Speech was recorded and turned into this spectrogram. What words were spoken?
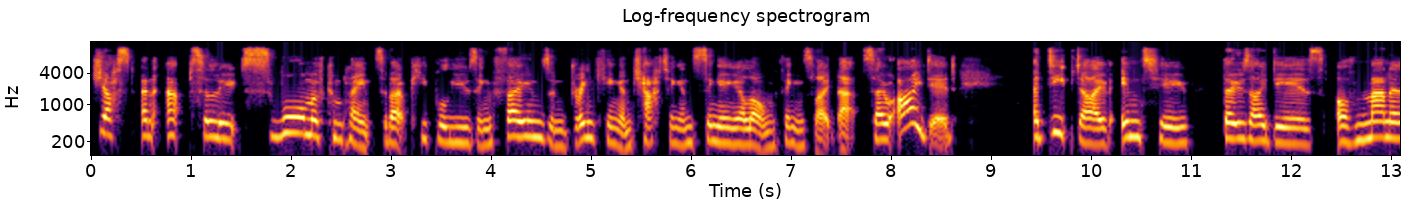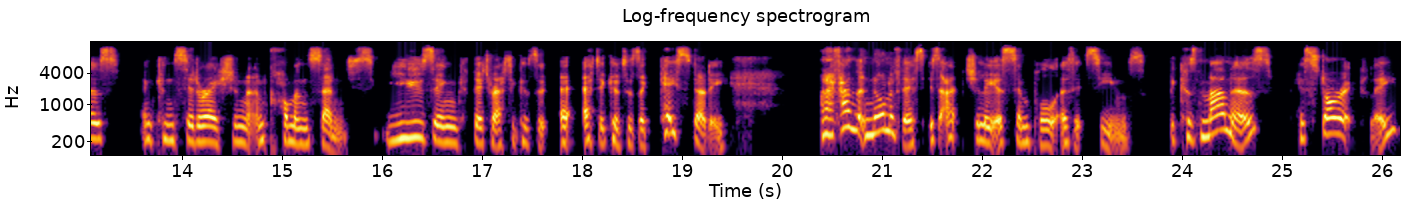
just an absolute swarm of complaints about people using phones and drinking and chatting and singing along, things like that. So I did a deep dive into those ideas of manners and consideration and common sense using theatre etiquette as, a, case study. And I found that none of this is actually as simple as it seems because manners, historically,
